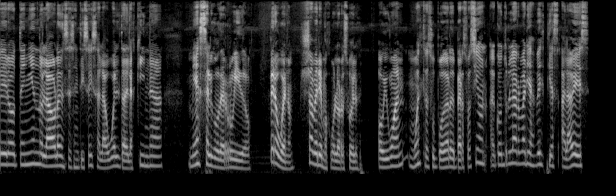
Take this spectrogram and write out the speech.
pero teniendo la Orden 66 a la vuelta de la esquina, me hace algo de ruido. Pero bueno, ya veremos cómo lo resuelve. Obi-Wan muestra su poder de persuasión al controlar varias bestias a la vez,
